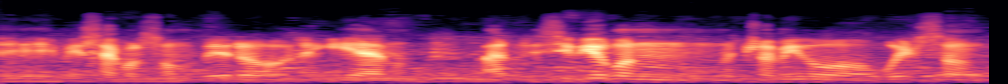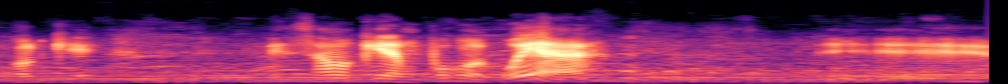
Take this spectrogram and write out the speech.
eh, me saco el sombrero. Le guían. Al principio con nuestro amigo Wilson Colque pensamos que era un poco de wea, eh,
